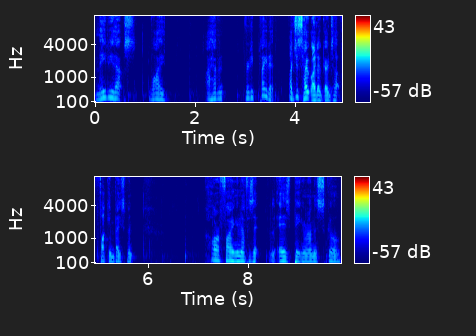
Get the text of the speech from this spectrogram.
Maybe that's why I haven't really played it. I just hope I don't go into that fucking basement. Horrifying enough as it is being around the school.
